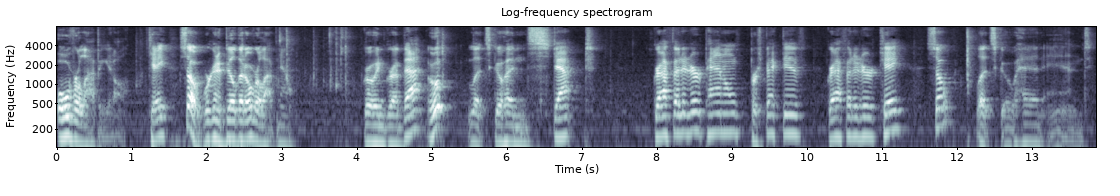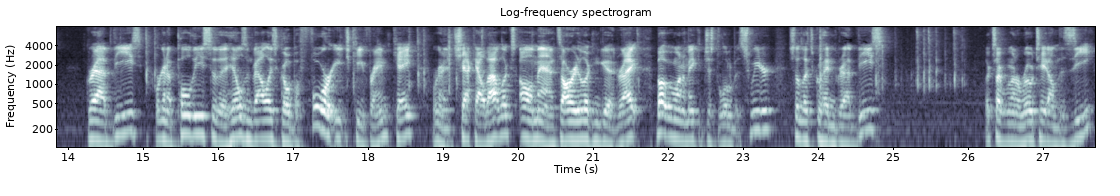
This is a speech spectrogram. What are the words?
overlapping at all, okay? So we're gonna build that overlap now. Go ahead and grab that. Oh, let's go ahead and stacked graph editor, panel, perspective, graph editor, okay? So let's go ahead and grab these. We're gonna pull these so the hills and valleys go before each keyframe, okay? We're gonna check how that looks. Oh man, it's already looking good, right? But we wanna make it just a little bit sweeter. So let's go ahead and grab these. Looks like we're going to rotate on the Z.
